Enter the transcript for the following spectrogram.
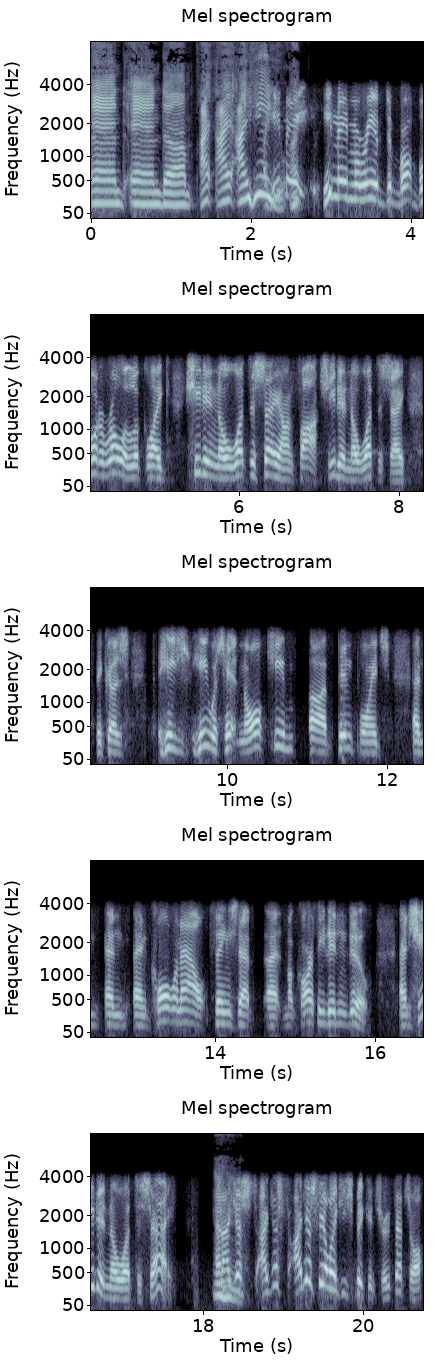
And and um, I, I, I hear he you. Made, I, he made Maria de Borderola look like she didn't know what to say on Fox. She didn't know what to say because he's he was hitting all key uh, pinpoints and and and calling out things that uh, McCarthy didn't do, and she didn't know what to say. And I Mhm. just, I just, I just feel like he's speaking truth. That's all.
